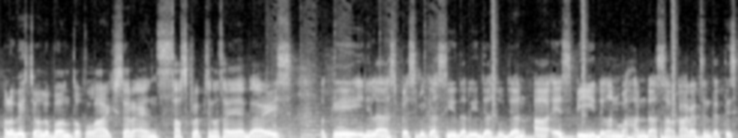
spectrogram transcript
Halo guys, jangan lupa untuk like, share, and subscribe channel saya ya guys. Oke, inilah spesifikasi dari jas hujan ASP dengan bahan dasar karet sintetis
